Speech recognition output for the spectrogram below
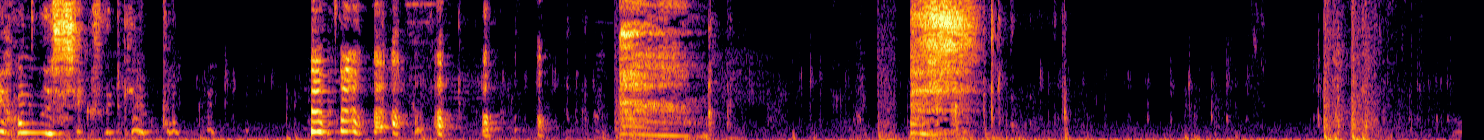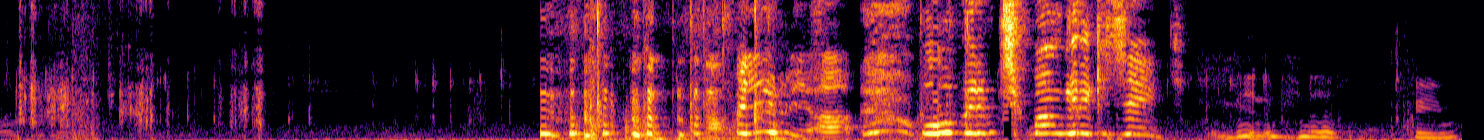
Yanlışlıkla yaptım. Hayır ya. Oğlum benim çıkmam gerekecek. Benim de koyayım.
